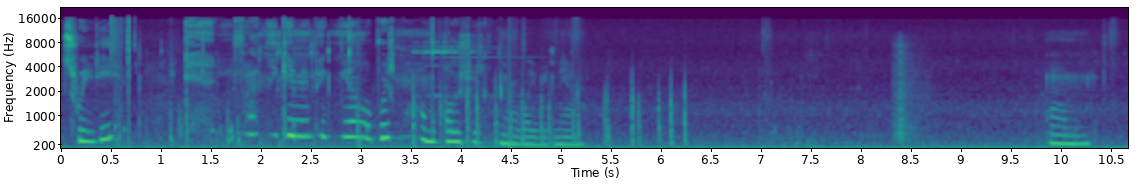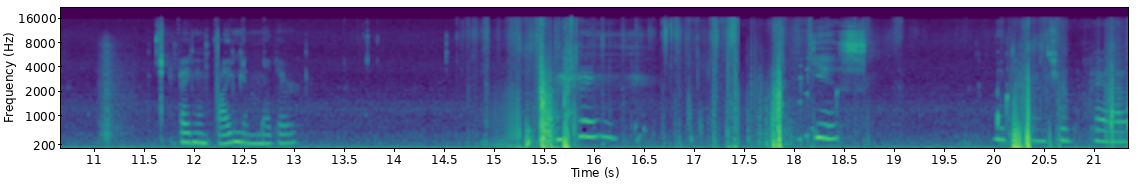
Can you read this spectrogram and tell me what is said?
Sweetie, Dad, you finally came and picked me up. Where's mom? Oh, she's on her way right now. Um, if I can find him, mother. Yes. My parents are back.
